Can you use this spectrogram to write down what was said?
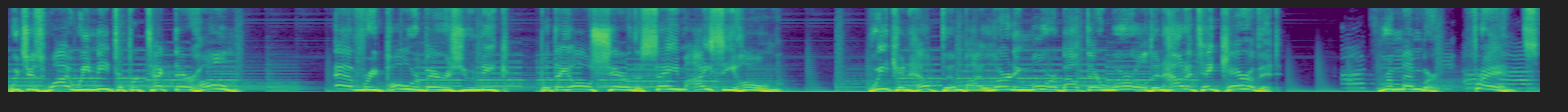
which is why we need to protect their home. Every polar bear is unique, but they all share the same icy home. We can help them by learning more about their world and how to take care of it. Remember, friends,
